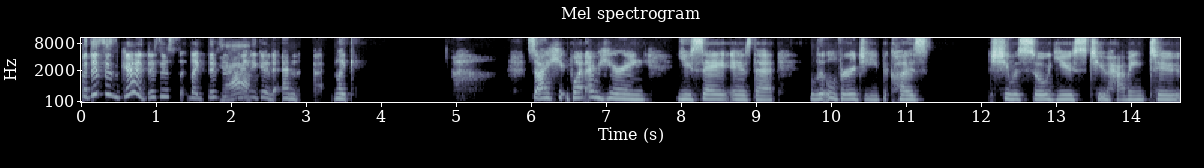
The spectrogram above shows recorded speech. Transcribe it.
But this is good. This is like this is really good and uh, like so I what I'm hearing you say is that little Virgie because she was so used to having to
